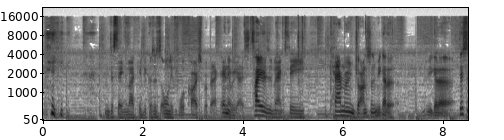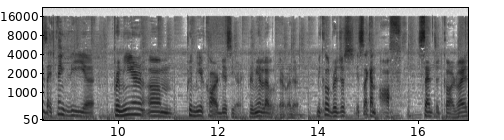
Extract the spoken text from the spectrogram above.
I'm just saying lucky because it's only four cards per pack. Anyway, guys, Tyrese Maxey, Cameron Johnson. We got a, we got a. This is, I think, the uh, premier um premier card this year, premier level uh, rather. Mikal Bridges. It's like an off-centered card, right?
